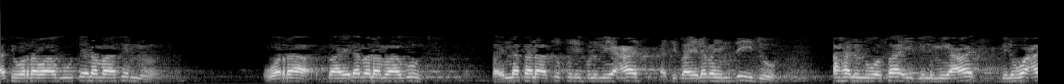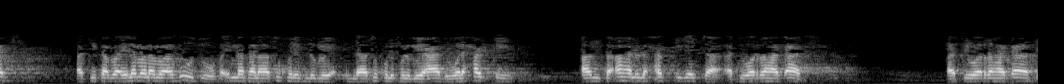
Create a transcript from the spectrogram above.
أتي والرواقوتين ما كنوا ورا بايلما نماغوت فإنك لا تخلف الميعاد. أتي بايلما هنديدو. أهل الوفاء بالميعاد بالوعد. أتي كبايلما نماغوت فإنك لا تخلف لا تخلف الميعاد. والحق أنت أهل الحق جتا أتي والرهقات.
